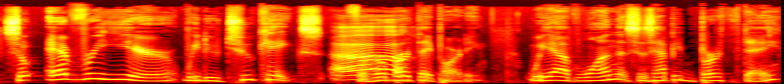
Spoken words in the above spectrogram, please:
So every year we do two cakes for her birthday party. We have one that says happy birthday,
